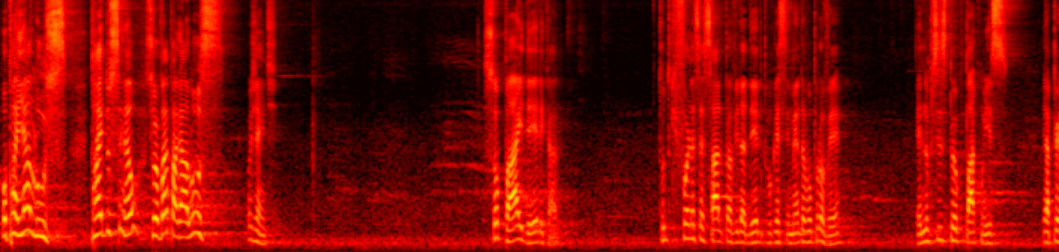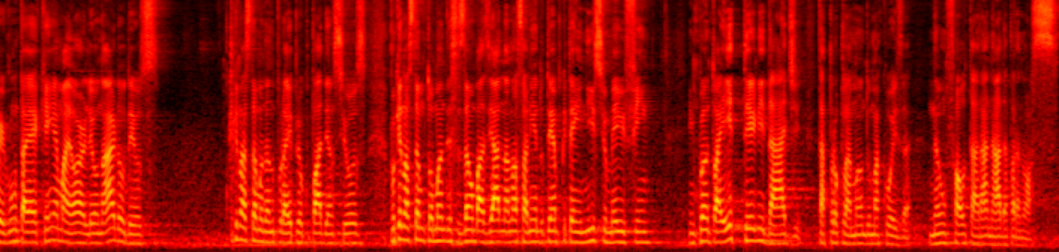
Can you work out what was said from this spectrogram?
O pai, e a luz? Pai do céu, o senhor vai pagar a luz? Ô gente, sou pai dele, cara. Tudo que for necessário para a vida dele, para o crescimento, eu vou prover. Ele não precisa se preocupar com isso. E a pergunta é: quem é maior, Leonardo ou Deus? Por que nós estamos andando por aí preocupado e ansioso? Porque nós estamos tomando decisão baseada na nossa linha do tempo que tem início, meio e fim. Enquanto a eternidade está proclamando uma coisa: não faltará nada para nós.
